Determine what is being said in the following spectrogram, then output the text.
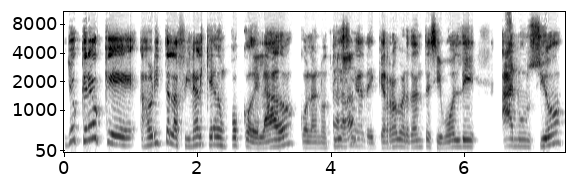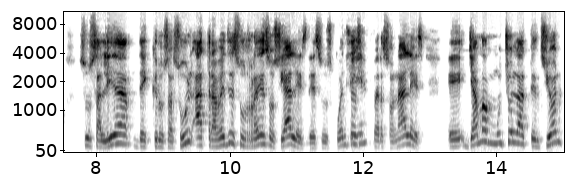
yo creo que ahorita la final queda un poco de lado con la noticia de que Robert Dante Siboldi anunció su salida de Cruz Azul a través de sus redes sociales, de sus cuentas personales. Eh, llama mucho la atención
